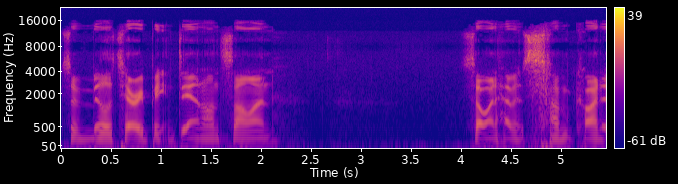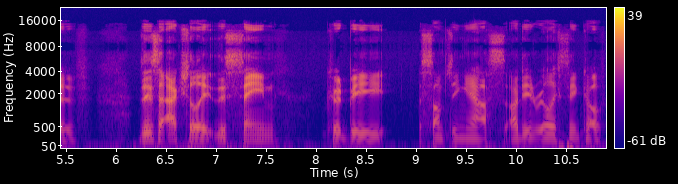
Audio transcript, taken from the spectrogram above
Some military beating down on someone. Someone having some kind of. This actually, this scene could be something else I didn't really think of.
